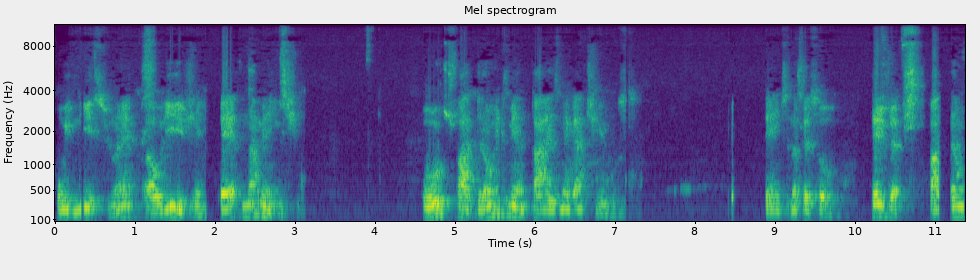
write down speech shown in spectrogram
o início, né, a origem, é na mente. Por padrões mentais negativos na pessoa seja padrão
